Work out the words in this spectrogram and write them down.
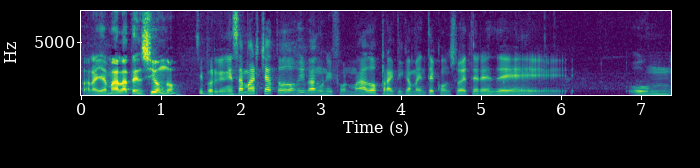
Para llamar la atención, ¿no? Sí, porque en esa marcha todos iban uniformados prácticamente con suéteres de eh, un,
